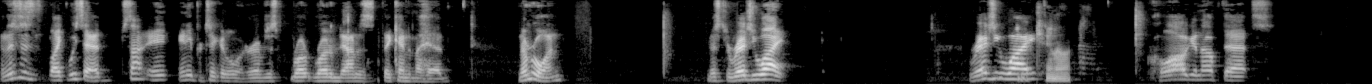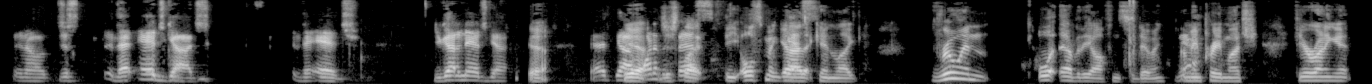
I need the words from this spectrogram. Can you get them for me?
and this is like we said, it's not any, any particular order. I've just wrote, wrote them down as they came to my head. Number one, Mr. Reggie White. Reggie White Cannot. clogging up that, you know, just that edge guy, just the edge. You got an edge guy. Yeah. Edge guy, yeah, one of the just best. like the ultimate guy Yes. that can like ruin whatever the offense is doing. I mean, pretty much. If you're running it,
